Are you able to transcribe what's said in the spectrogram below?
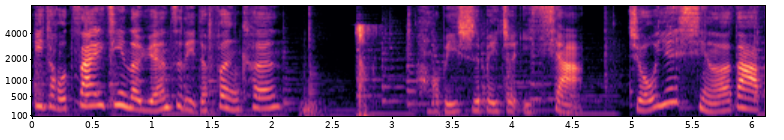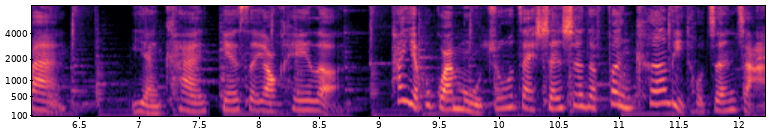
一头栽进了园子里的粪坑。好鼻师被这一吓，酒也醒了大半，眼看天色要黑了。他也不管母猪在深深的粪坑里头挣扎，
